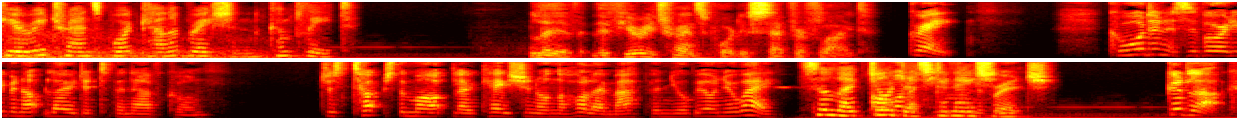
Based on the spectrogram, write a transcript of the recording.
Fury transport calibration complete. Liv, the Fury transport is set for flight. Great. Coordinates have already been uploaded to the Navcon. Just touch the marked location on the holomap and you'll be on your way. Select I'll your monitor you the destination. bridge. Good luck.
